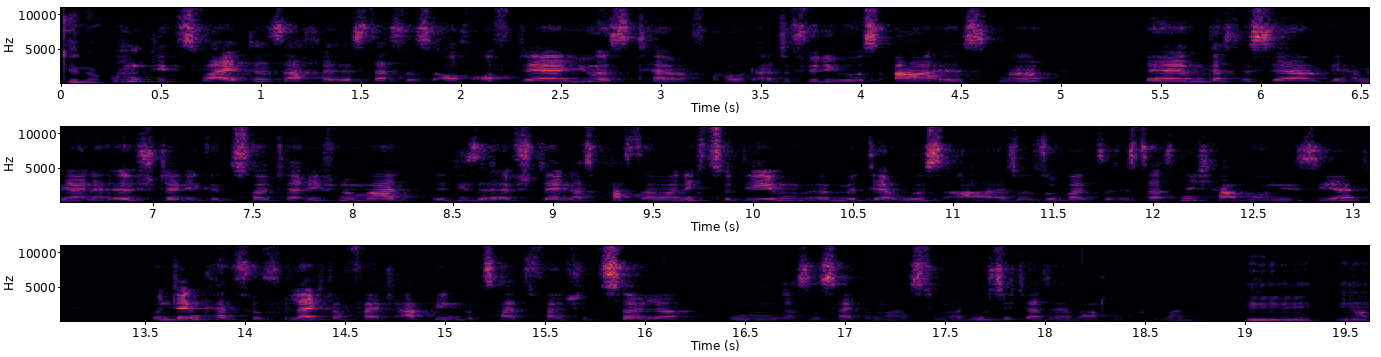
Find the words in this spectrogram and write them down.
Genau. Und die zweite Sache ist, dass es auch oft der US Tariff Code, also für die USA ist, ne? Ähm, das ist ja, wir haben ja eine elfstellige Zolltarifnummer, diese elf Stellen, das passt aber nicht zu dem äh, mit der USA. Also soweit ist das nicht harmonisiert. Und dann kannst du vielleicht auch falsch abbiegen, bezahlst falsche Zölle. Hm, das ist halt immer das Thema. Du musst dich da selber drum kümmern. Mhm. Ja.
